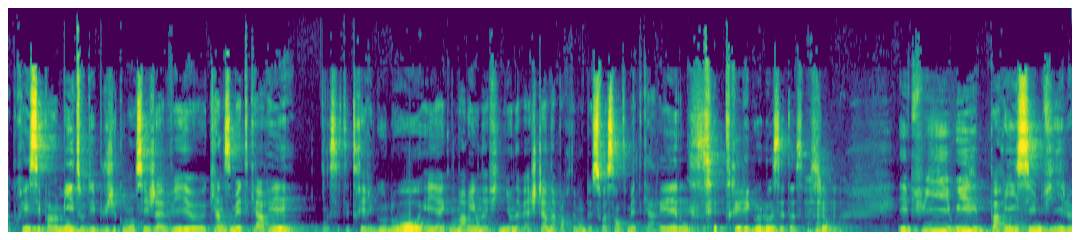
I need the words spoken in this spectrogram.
après, c'est pas un mythe. Au début, j'ai commencé, j'avais 15 mètres carrés. C'était très rigolo. Et avec mon mari, on a fini, on avait acheté un appartement de 60 mètres carrés. Donc c'est très rigolo cette ascension. Et puis, oui, Paris, c'est une ville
